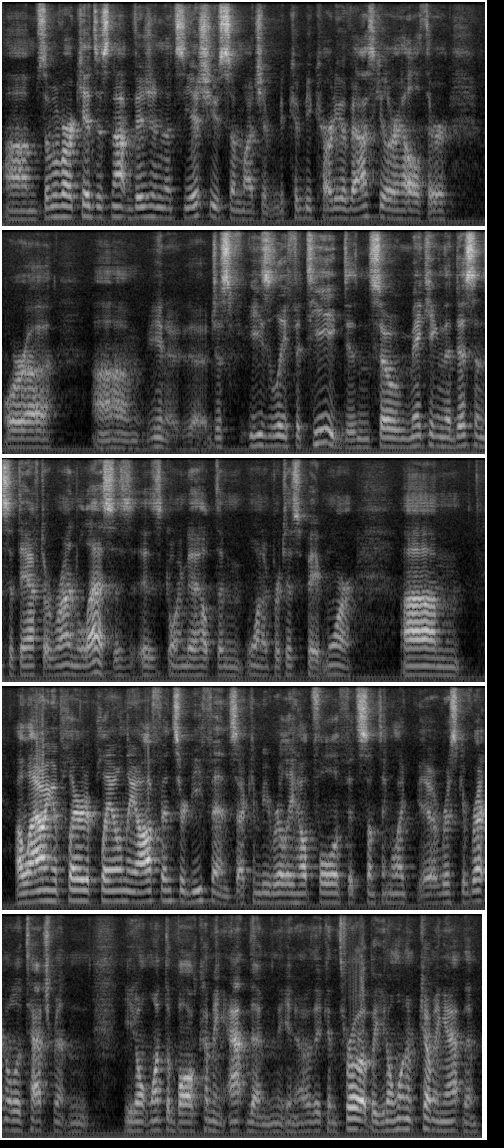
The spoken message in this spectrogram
Um, some of our kids, it's not vision that's the issue so much. It could be cardiovascular health or or uh, um, you know uh, just easily fatigued, and so making the distance that they have to run less is, is going to help them want to participate more. Um, allowing a player to play only offense or defense. That can be really helpful if it's something like a risk of retinal detachment and you don't want the ball coming at them. You know they can throw it but you don't want it coming at them.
